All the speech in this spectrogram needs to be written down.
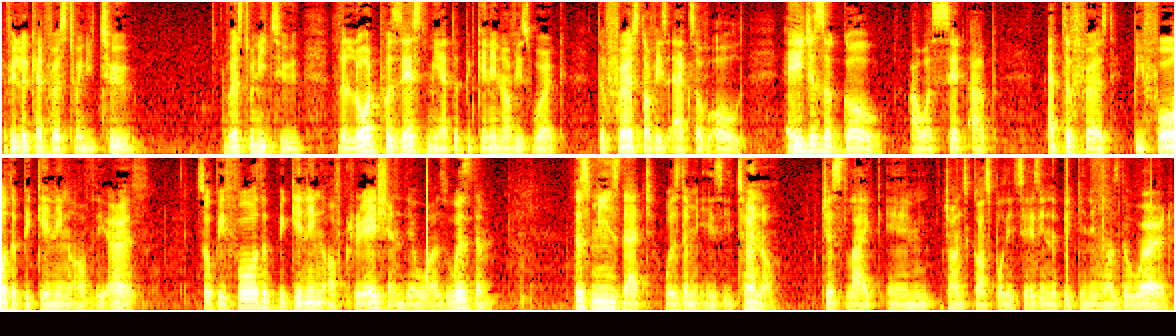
If you look at verse 22, verse 22, the Lord possessed me at the beginning of his work, the first of his acts of old. Ages ago, I was set up at the first, before the beginning of the earth. So, before the beginning of creation, there was wisdom. This means that wisdom is eternal just like in John's Gospel, it says, In the beginning was the Word.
